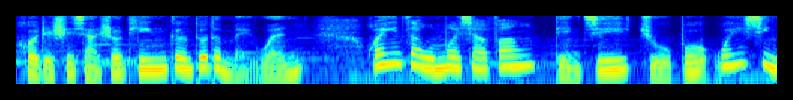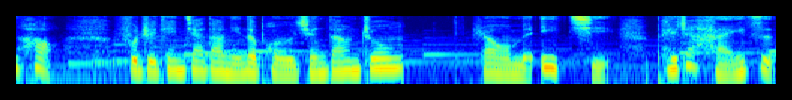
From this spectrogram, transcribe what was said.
或者是想收听更多的美文，欢迎在文末下方点击主播微信号，复制添加到您的朋友圈当中，让我们一起陪着孩子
